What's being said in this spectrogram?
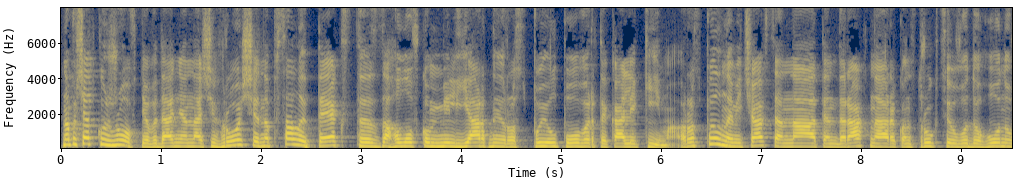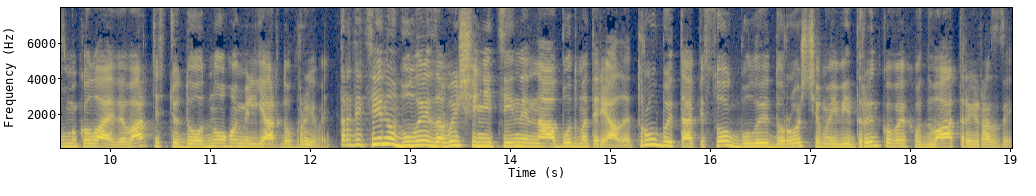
на початку жовтня. Видання наші гроші написали текст заголовком Мільярдний розпил по вертикалі Кіма. Розпил намічався на тендерах на реконструкцію водогону в Миколаєві вартістю до 1 мільярду гривень. Традиційно були завищені ціни на будматеріали. Труби та пісок були дорожчими від ринкових в 2-3 рази.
